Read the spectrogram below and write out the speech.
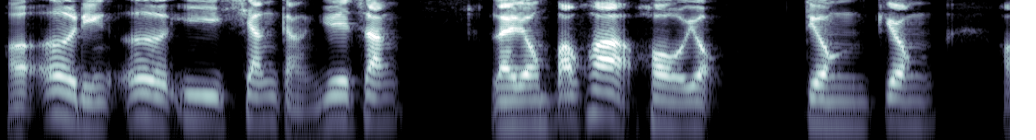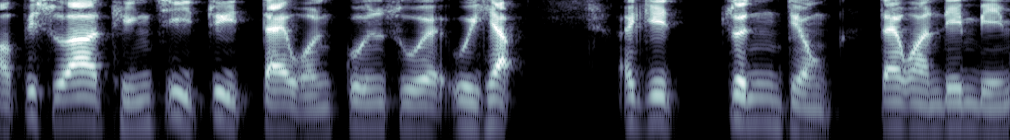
哦，二零二一香港约章内容包括呼吁中共，哦，必须要停止对台湾军事的威胁，以及尊重台湾人民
